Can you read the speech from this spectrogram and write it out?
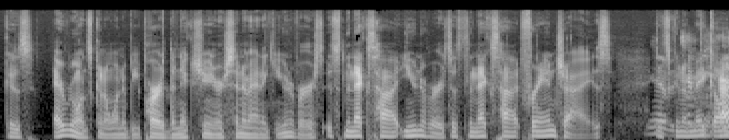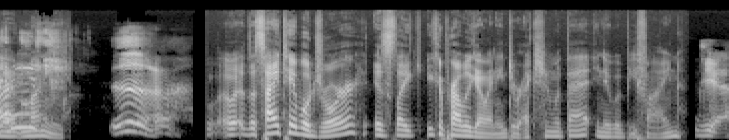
because everyone's going to want to be part of the next Junior Cinematic Universe. It's the next hot universe. It's the next hot franchise. Yeah, it's going to make all that money. Ugh. Uh, The side table drawer is like you could probably go any direction with that and it would be fine. Yeah.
